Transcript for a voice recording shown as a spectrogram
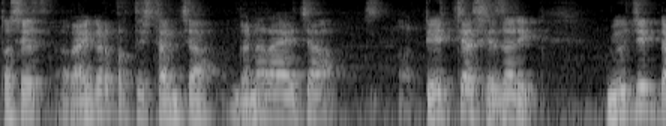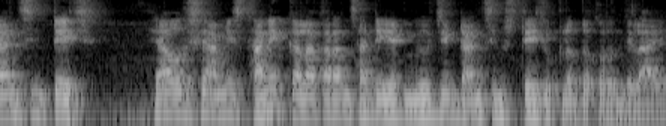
तसेच रायगड प्रतिष्ठानच्या गणरायाच्या टेजच्या शेजारी म्युझिक डान्सिंग टेज ह्या वर्षी आम्ही स्थानिक कलाकारांसाठी एक म्युझिक डान्सिंग स्टेज उपलब्ध करून दिला आहे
